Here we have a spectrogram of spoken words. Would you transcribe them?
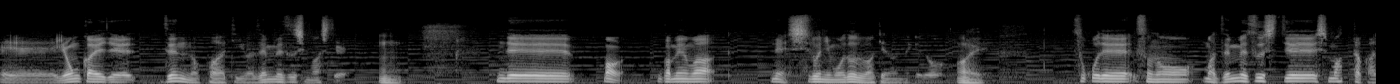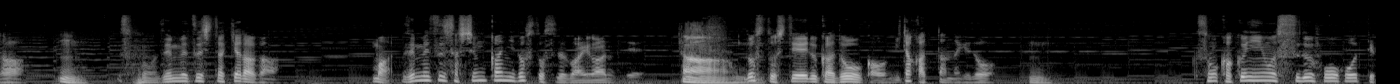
えー、4階で全のパーティーが全滅しまして、うん。で、まあ、画面はね、城に戻るわけなんだけど、はい。そこで、その、まあ、全滅してしまったから、うん。その、全滅したキャラが、まあ、全滅した瞬間にロストする場合があるんで、ああ、ロストしているかどうかを見たかったんだけど、うん。その確認をする方法って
